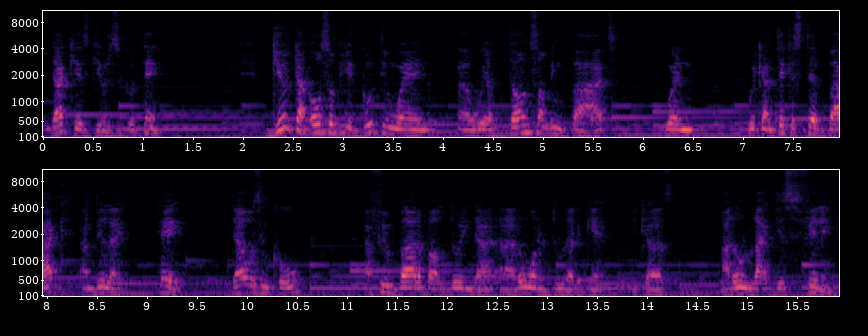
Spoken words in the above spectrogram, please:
In that case, guilt is a good thing. Guilt can also be a good thing when uh, we have done something bad, when we can take a step back and be like, hey, that wasn't cool. I feel bad about doing that and I don't want to do that again because I don't like this feeling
